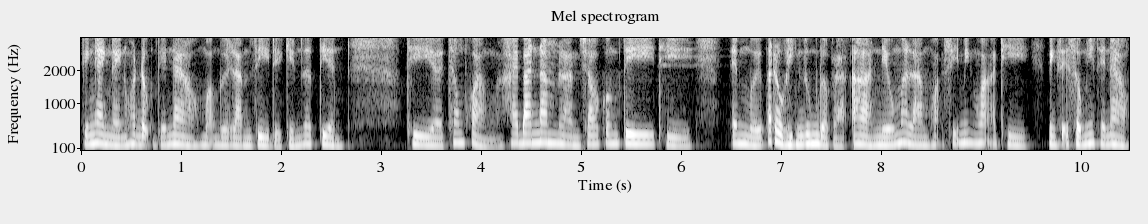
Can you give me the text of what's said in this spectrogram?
cái ngành này nó hoạt động thế nào mọi người làm gì để kiếm ra tiền thì ờ, trong khoảng 2 3 năm làm cho công ty thì em mới bắt đầu hình dung được là à nếu mà làm họa sĩ minh họa thì mình sẽ sống như thế nào.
